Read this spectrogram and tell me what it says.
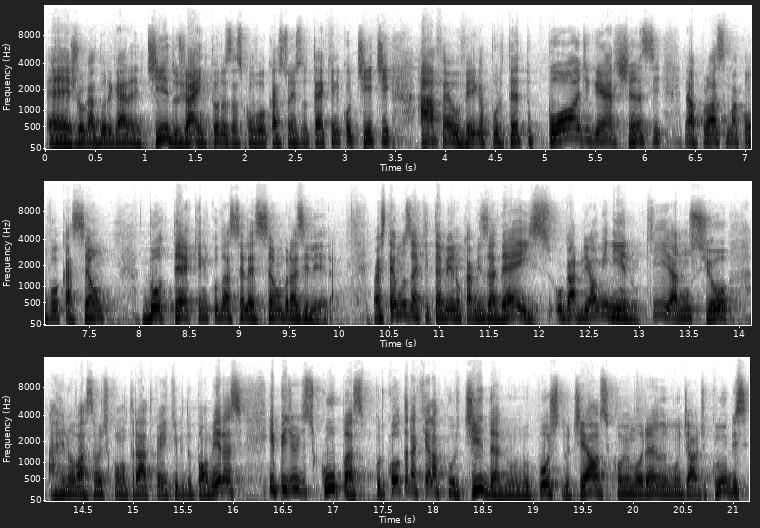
é jogador garantido já em todas as convocações do técnico Tite. Rafael Veiga, portanto, pode ganhar chance na próxima convocação do técnico da seleção brasileira. Nós temos aqui também no camisa 10 o Gabriel Menino, que anunciou a renovação de contrato com a equipe do Palmeiras e pediu desculpas por conta daquela curtida no, no post do Chelsea, comemorando o Mundial de Clubes,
